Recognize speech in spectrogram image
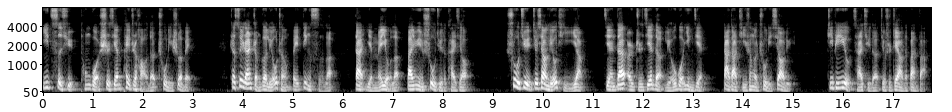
依次序通过事先配置好的处理设备。这虽然整个流程被定死了，但也没有了搬运数据的开销。数据就像流体一样，简单而直接地流过硬件，大大提升了处理效率。GPU 采取的就是这样的办法。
